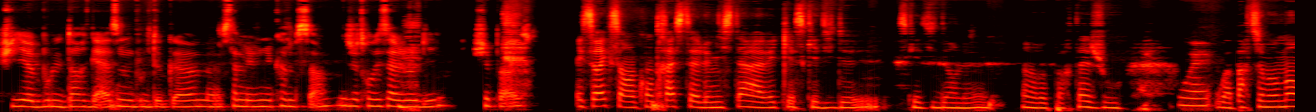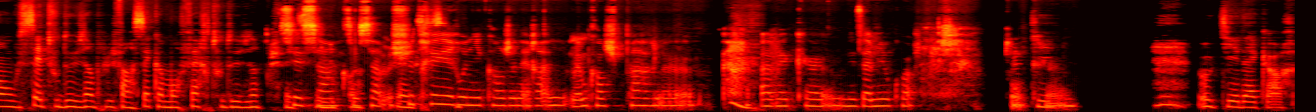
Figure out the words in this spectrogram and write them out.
Puis euh, boule d'orgasme, boule de gomme, euh, ça m'est venu comme ça. J'ai trouvé ça joli. Je sais pas. Et c'est vrai que c'est en contraste le mystère avec ce qui est dit de ce qui est dit dans le dans le reportage où ouais. où à partir du moment où c'est tout devient plus enfin c'est comment faire tout devient plus facile. C'est ça, c'est ça. Je suis très ironique en général, même quand je parle euh, avec mes amis ou quoi. ok. Ok, d'accord.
